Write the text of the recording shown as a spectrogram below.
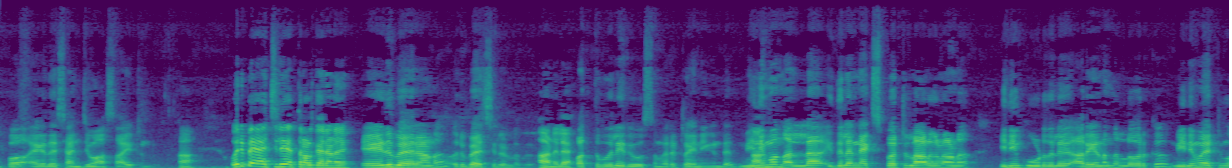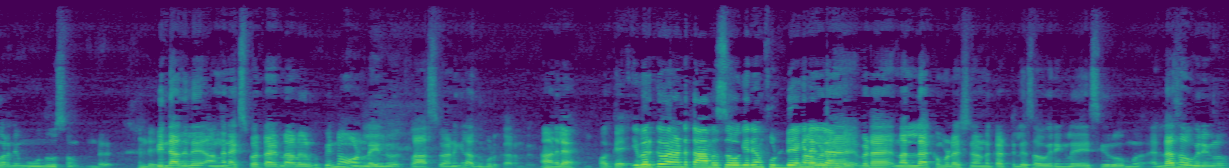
ഇപ്പോൾ ഏകദേശം അഞ്ചു മാസം ആയിട്ടുണ്ട് ആ ഒരു ബാച്ചിൽ എത്ര ആൾക്കാരാണ്? ഏഴ് പേരാണ് ഒരു ബാച്ചിലുള്ളത് ആണല്ലേ? പത്ത് മുതൽ ഇരുപത് ദിവസം വരെ ട്രെയിനിങ് ഉണ്ട്. മിനിമം നല്ല ഇതിൽ തന്നെ എക്സ്പെർട്ട് ഉള്ള ആളുകളാണ്. ഇനിയും കൂടുതൽ അറിയണം എന്നുള്ളവർക്ക് മിനിമം ഏറ്റവും കുറഞ്ഞ് മൂന്ന് ദിവസം ഉണ്ട്. പിന്നെ അതിൽ അങ്ങനെ എക്സ്പെർട്ട് ആയിട്ടുള്ള ആളുകൾക്ക് പിന്നെ ഓൺലൈനിൽ ക്ലാസ് വേണമെങ്കിൽ അതും കൊടുക്കാറുണ്ട്. ആണല്ലേ? ഓക്കെ ഇവർക്ക് വേണ്ട താമസ സൗകര്യം ഫുഡ് അങ്ങനെ എല്ലാം ഇവിടെ നല്ല അക്കോമഡേഷൻ ആണ്. കട്ടിൽ സൗകര്യങ്ങൾ എ സി റൂം എല്ലാ സൗകര്യങ്ങളും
